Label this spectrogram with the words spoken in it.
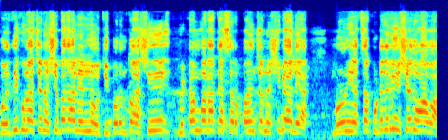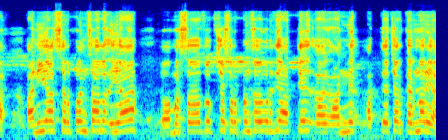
कधी कुणाच्या नशिबात आलेली नव्हती परंतु अशी विटंबना त्या सरपंचच्या नशिबी आल्या. म्हणून याचा कुठेतरी निषेध व्हावा. आणि या सरपंचाला या मसाजोगच्या सरपंचावरती अत्या अन्य अत्याचार करणाऱ्या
